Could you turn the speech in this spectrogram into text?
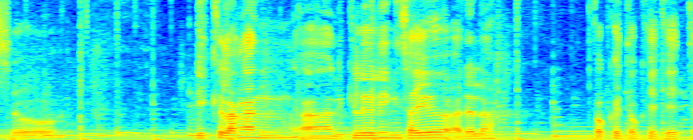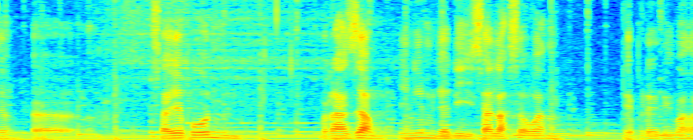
So di kelangan uh, di keliling saya adalah tokek-tokek kereta. Uh, saya pun berazam ingin menjadi salah seorang daripada mereka.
